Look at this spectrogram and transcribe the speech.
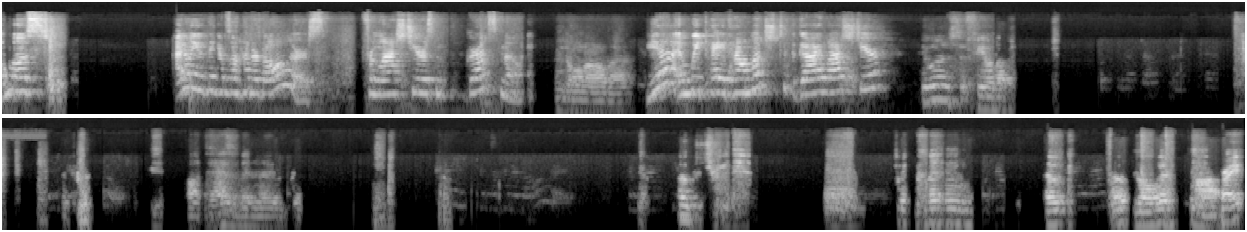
Almost, I don't even think it was a hundred dollars from last year's grass mowing. and all that. Yeah, and we paid how much to the guy last year? He owns the field up? Well, it hasn't been moved. Oak Street. Between Clinton, Oak, Oak is all the way up the top. Right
